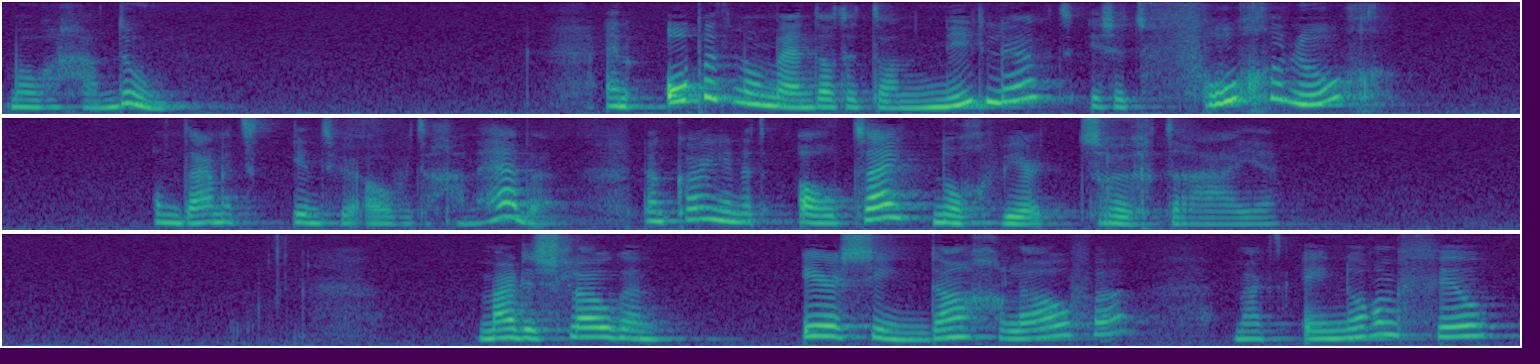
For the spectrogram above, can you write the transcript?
mogen gaan doen. En op het moment dat het dan niet lukt, is het vroeg genoeg om daar met het kind weer over te gaan hebben. Dan kan je het altijd nog weer terugdraaien. Maar de slogan eerst zien, dan geloven maakt enorm veel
